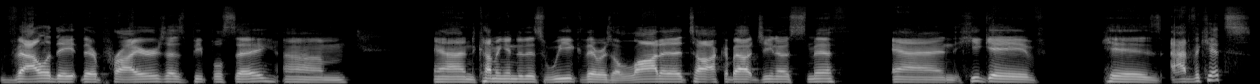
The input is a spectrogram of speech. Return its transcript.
validate their priors, as people say. Um, and coming into this week, there was a lot of talk about Geno Smith, and he gave his advocates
